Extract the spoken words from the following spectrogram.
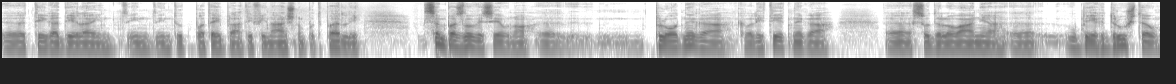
Eh, tega dela in, in, in tudi po tej plati finančno podprli. Sem pa zelo vesel no, eh, plodnega, kvalitetnega eh, sodelovanja obeh društev,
